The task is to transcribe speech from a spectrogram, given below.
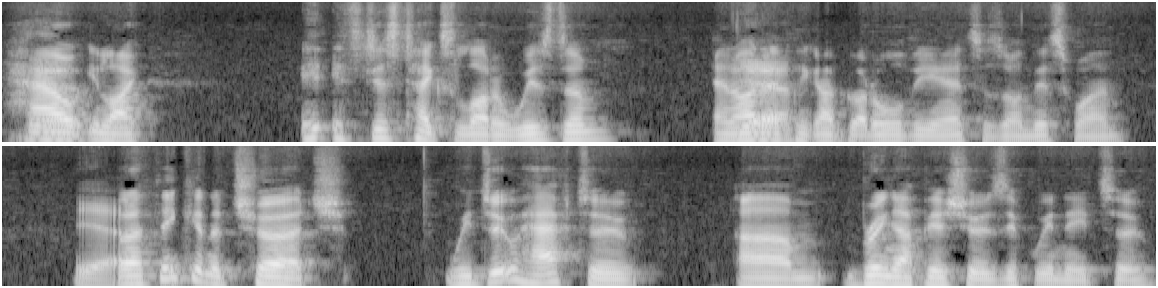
How yeah. like it, it, just takes a lot of wisdom, and I don't think I've got all the answers on this one. Yeah, but I think in a church we do have to um, bring up issues if we need to.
